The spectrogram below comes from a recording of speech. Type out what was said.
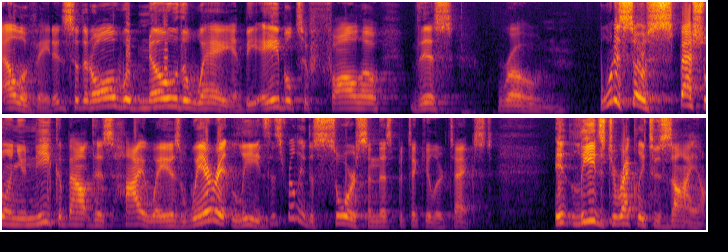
elevated so that all would know the way and be able to follow this road. But what is so special and unique about this highway is where it leads. That's really the source in this particular text. It leads directly to Zion.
